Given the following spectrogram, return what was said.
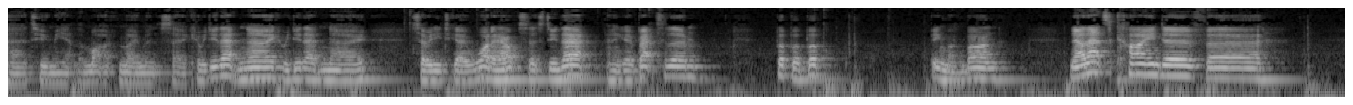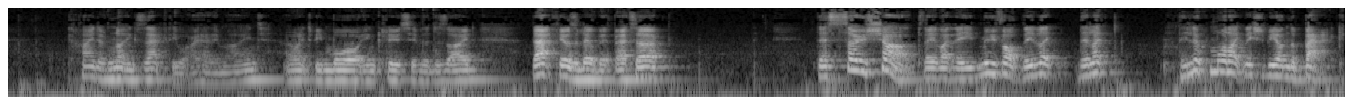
uh, to me at the mo- moment. So can we do that? No. Can we do that? No. So we need to go one out. So let's do that and go back to them. Boop boop boop. Bing bong bong. Now that's kind of uh, kind of not exactly what I had in mind. I want it to be more inclusive of the design. That feels a little bit better. They're so sharp. They like they move up. They like they like they look more like they should be on the back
